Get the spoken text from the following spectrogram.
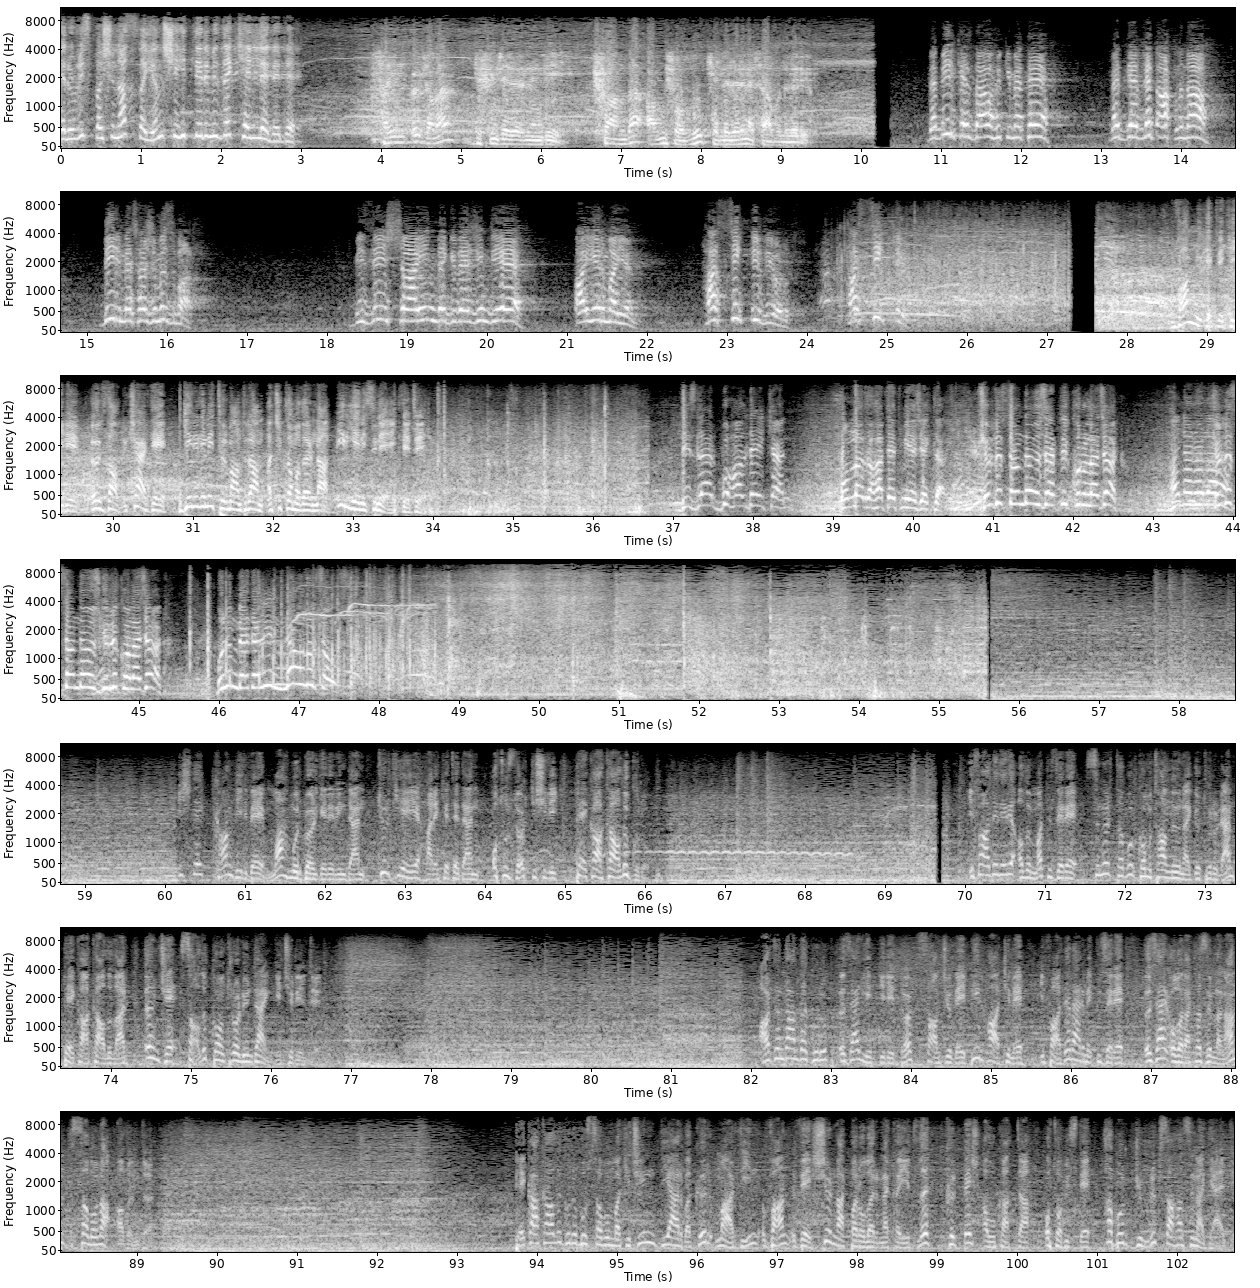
Terörist başına sayın, şehitlerimize kelle dedi. Sayın Öcalan düşüncelerinin değil, şu anda almış olduğu kellelerin hesabını veriyor. Ve bir kez daha hükümete ve devlet aklına bir mesajımız var. Bizi Şahin ve Güvercin diye ayırmayın. Hassiktir diyoruz. Hassiktir. Van Milletvekili Özdal Üçer de gerilimi tırmandıran açıklamalarına bir yenisini ekledi. Bizler bu haldeyken onlar rahat etmeyecekler. Kürdistan'da özellik kurulacak. Aynen öyle. Kürdistan'da özgürlük olacak. Bunun bedeli ne olursa olsun. İşte Kandil ve Mahmur bölgelerinden Türkiye'ye hareket eden 34 kişilik PKK'lı grup. İfadeleri alınmak üzere sınır tabur komutanlığına götürülen PKK'lılar önce sağlık kontrolünden geçirildi. Ardından da grup özel yetkili 4 savcı ve bir hakime ifade vermek üzere özel olarak hazırlanan salona alındı. PKK'lı grubu savunmak için Diyarbakır, Mardin, Van ve Şırnak barolarına kayıtlı 45 avukat da otobüste Habur gümrük sahasına geldi.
